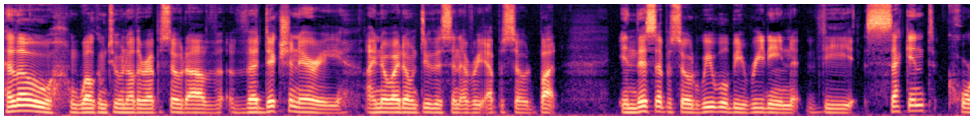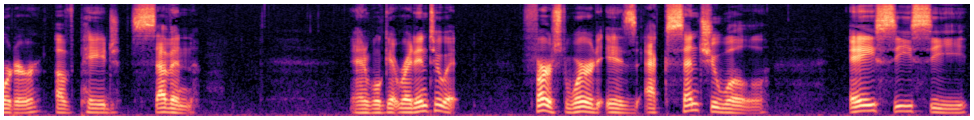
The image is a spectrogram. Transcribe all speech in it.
Hello, welcome to another episode of The Dictionary. I know I don't do this in every episode, but in this episode, we will be reading the second quarter of page 7. And we'll get right into it. First word is accentual. A C C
